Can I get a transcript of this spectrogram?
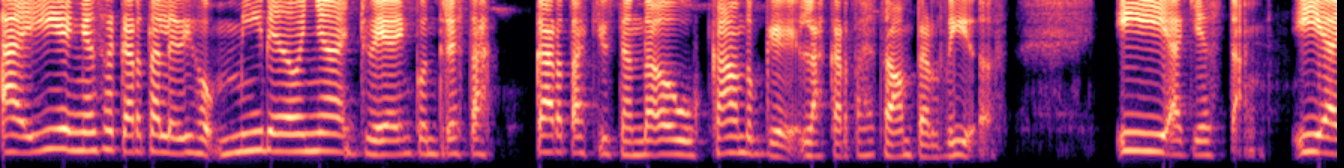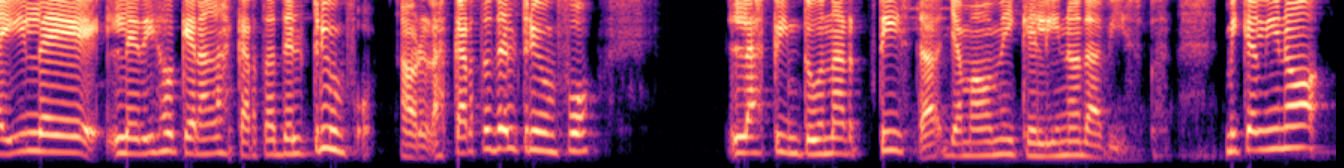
ahí en esa carta le dijo, mire doña, yo ya encontré estas cartas que usted ha andado buscando porque las cartas estaban perdidas. Y aquí están. Y ahí le, le dijo que eran las cartas del triunfo. Ahora, las cartas del triunfo las pintó un artista llamado Michelino da Visos. Michelino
